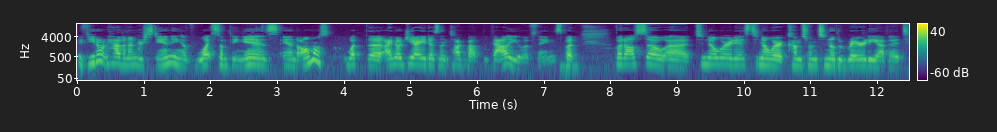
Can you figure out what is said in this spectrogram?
if you don't have an understanding of what something is and almost what the, I know GIA doesn't talk about the value of things, but, but also uh, to know where it is, to know where it comes from, to know the rarity of it,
